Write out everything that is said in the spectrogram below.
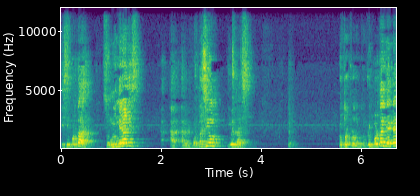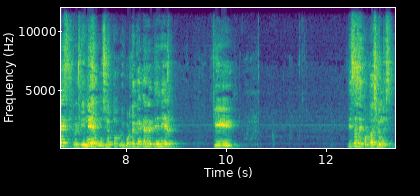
es importada, son minerales a, y otras, otros productos. Lo importante acá es retener, ¿no es cierto? Lo importante acá es retener que de esas exportaciones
